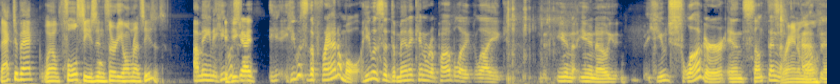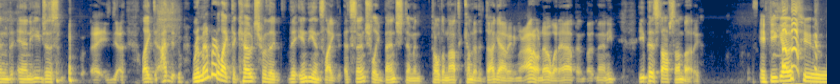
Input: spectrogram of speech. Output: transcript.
back to back, well, full season, 30 home run seasons. I mean, he If was you guys- he, he was the Franimal. He was the Dominican Republic, like you know, you know, huge slugger, and something Franimal. happened, and he just like I, remember like the coach for the the Indians like essentially benched him and told him not to come to the dugout anymore. I don't know what happened, but man, he he pissed off somebody. If you go to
